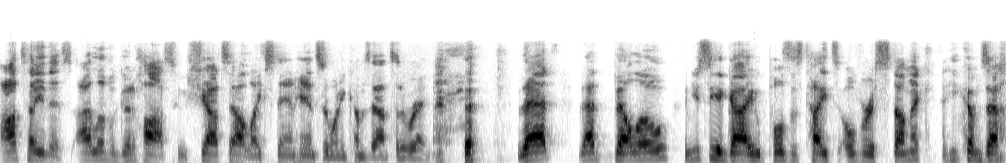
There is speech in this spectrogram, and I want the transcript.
I'll tell you this. I love a good hoss who shouts out like Stan Hansen when he comes down to the ring. that that bellow when you see a guy who pulls his tights over his stomach and he comes out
